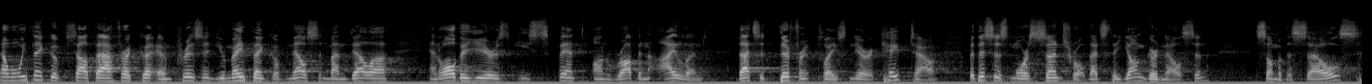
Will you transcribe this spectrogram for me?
Now, when we think of South Africa and prison, you may think of Nelson Mandela and all the years he spent on Robben Island that's a different place near Cape Town, but this is more central. That's the younger Nelson, some of the cells,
